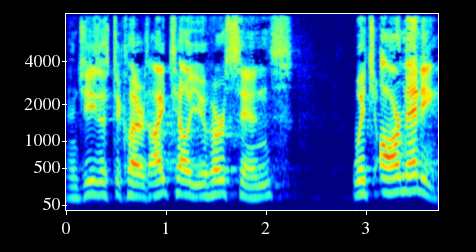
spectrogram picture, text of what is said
And Jesus declares, I tell you, her sins, which are many,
